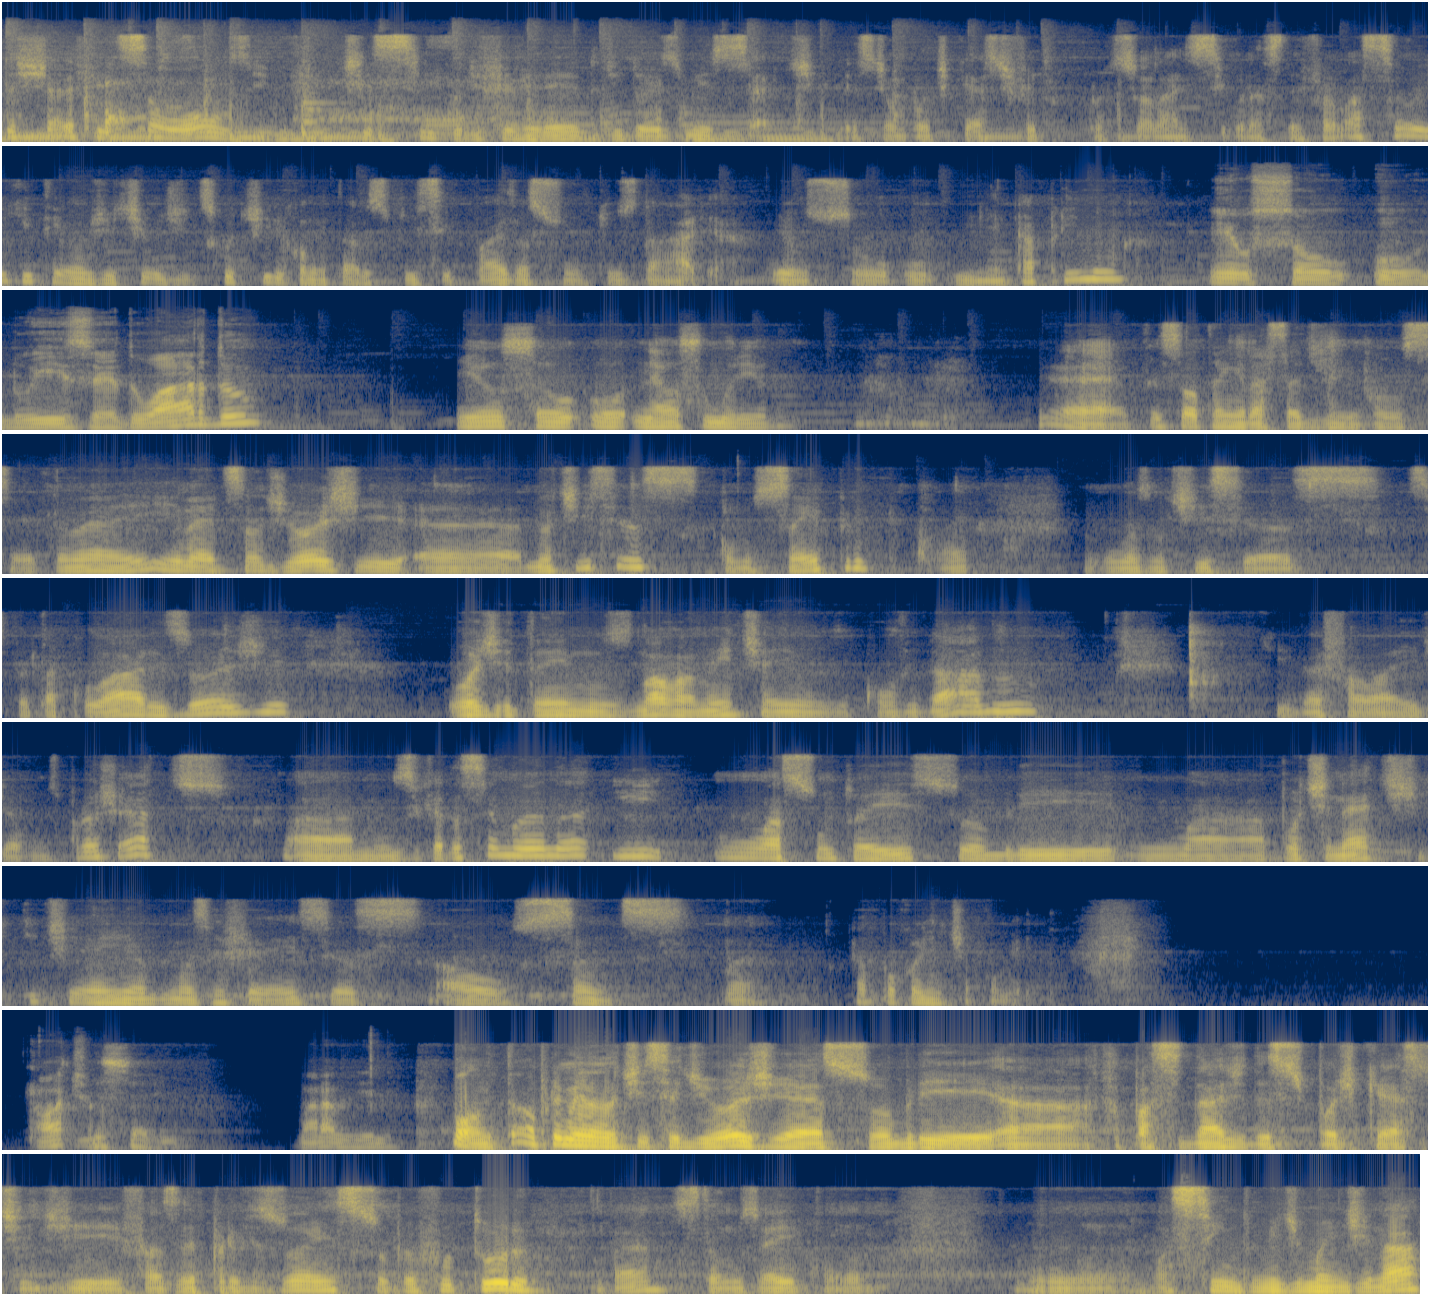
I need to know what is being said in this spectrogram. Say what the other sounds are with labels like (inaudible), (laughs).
the Sheriff, edição 11, 25 de fevereiro de 2007. Este é um podcast feito por profissionais de segurança da informação e que tem o objetivo de discutir e comentar os principais assuntos da área. Eu sou o William Caprino. Eu sou o Luiz Eduardo. Eu sou o Nelson Murilo. É, o pessoal tá engraçadinho como sempre, né? E na edição de hoje, é, notícias, como sempre, né? algumas notícias espetaculares hoje. Hoje temos novamente aí um convidado que vai falar aí de alguns projetos, a música da semana e um assunto aí sobre uma botnet que tinha aí algumas referências ao Sans, né? Daqui a pouco a gente já comenta. Ótimo. Isso aí. Maravilha. Bom, então a primeira notícia de hoje é sobre a capacidade desse podcast de fazer previsões sobre o futuro. Né? Estamos aí com um, uma síndrome de Mandiná.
